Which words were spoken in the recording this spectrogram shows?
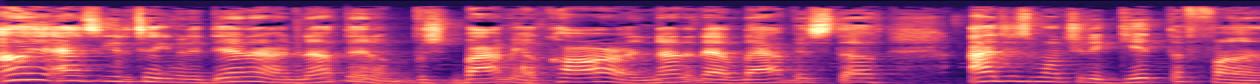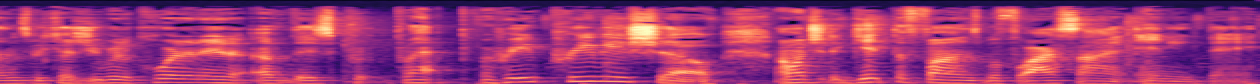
I ain't asking you to take me to dinner or nothing, or buy me a car or none of that lavish stuff. I just want you to get the funds because you were the coordinator of this pre- previous show. I want you to get the funds before I sign anything.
